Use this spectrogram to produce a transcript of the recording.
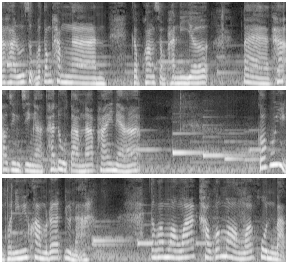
นะคะ รู้สึกว่าต้องทำงานกับความสัมพันธ์นี้เยอะ แต่ถ้าเอาจริง ๆอะถ้าดูตามหน้าไพ่เนี้ยก็ผู้หญิงคนนี้มีความเลิศอยู่นะต้องมามองว่าเขาก็มองว่าคุณแบบ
